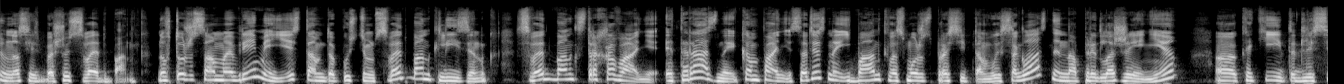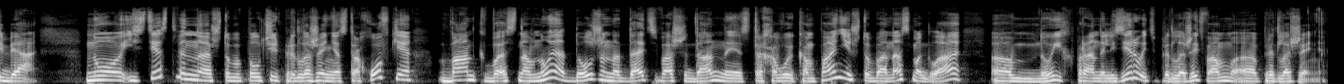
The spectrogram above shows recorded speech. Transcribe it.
У нас есть большой Светбанк. Но в то же самое время есть там, допустим, Светбанк лизинг, Светбанк страхование. Это разные компании. Соответственно, и банк вас может спросить, там, вы согласны на предложение, какие-то для себя. Но, естественно, чтобы получить предложение о страховке, банк в основной должен отдать ваши данные страховой компании, чтобы она смогла эм, ну, их проанализировать и предложить вам э, предложение.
